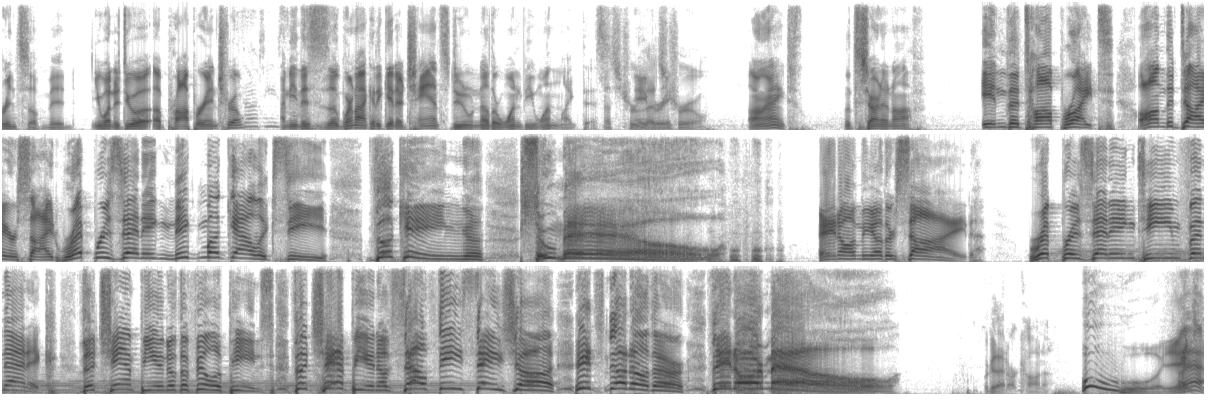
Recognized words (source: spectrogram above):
prince of mid. You want to do a, a proper intro? I mean, this is a, we're not going to get a chance to do another 1v1 like this. That's true. Avery. That's true. All right, let's start it off. In the top right, on the dire side, representing Nigma Galaxy, the King, Sumail. and on the other side, representing Team Fnatic, the champion of the Philippines, the champion of Southeast Asia, it's none other than Armel. Look at that Arcana. Ooh, yeah.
